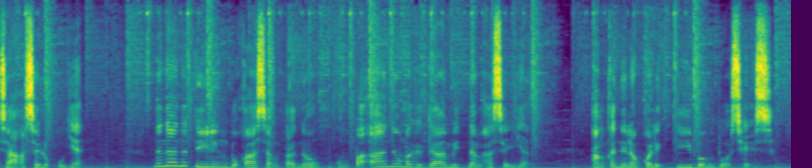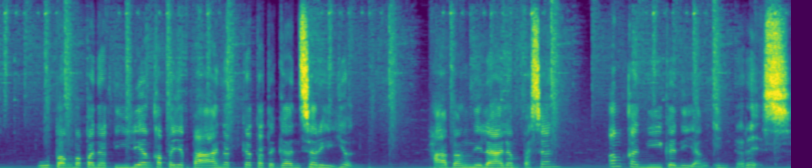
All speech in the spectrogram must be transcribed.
Sa kasalukuyan, nananatiling bukas ang tanong kung paano magagamit ng ASEAN ang kanilang kolektibong boses upang mapanatili ang kapayapaan at katatagan sa rehiyon habang nilalampasan ang kani-kaniyang interes.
